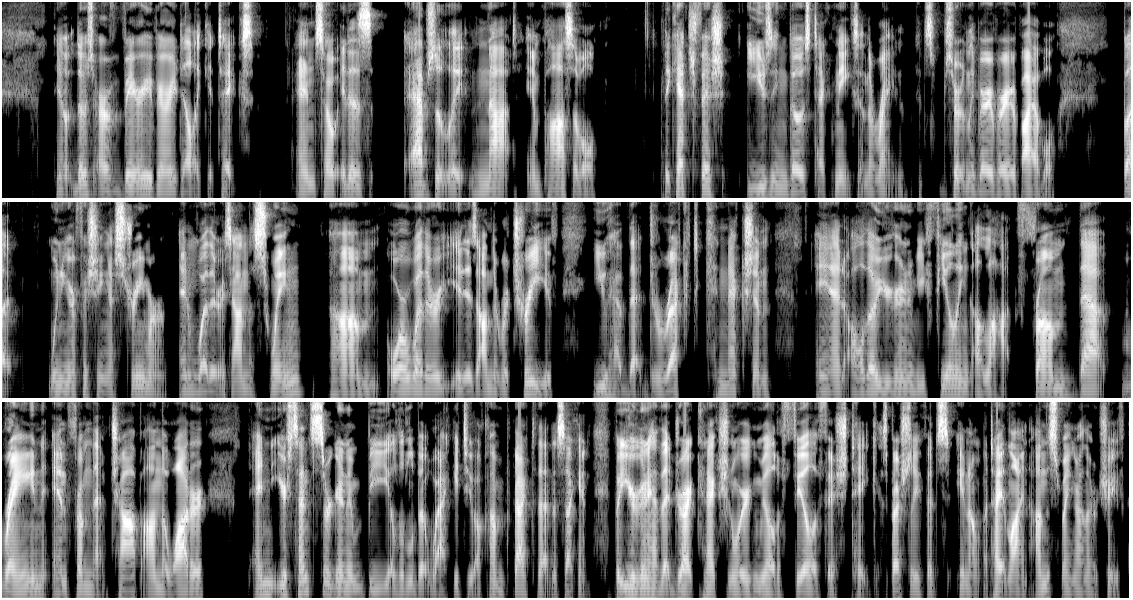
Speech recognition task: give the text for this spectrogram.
You know those are very very delicate takes, and so it is absolutely not impossible to catch fish using those techniques in the rain. It's certainly very, very viable. But when you're fishing a streamer, and whether it's on the swing um, or whether it is on the retrieve, you have that direct connection. And although you're going to be feeling a lot from that rain and from that chop on the water, and your senses are going to be a little bit wacky too. I'll come back to that in a second. But you're going to have that direct connection where you're going to be able to feel a fish take, especially if it's you know a tight line on the swing or on the retrieve.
